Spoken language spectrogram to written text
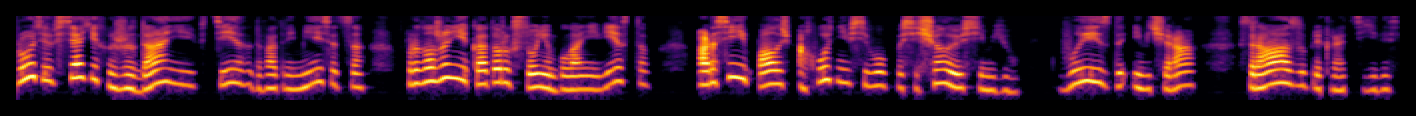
Против всяких ожиданий в те два-три месяца, в продолжении которых Соня была невеста, Арсений Павлович охотнее всего посещал ее семью. Выезды и вечера сразу прекратились,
